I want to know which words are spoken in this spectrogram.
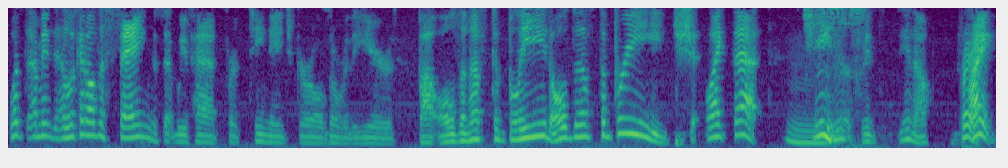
What I mean, look at all the sayings that we've had for teenage girls over the years about old enough to bleed, old enough to breed, shit like that. Mhm. Jesus. With, you know, Right. right.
